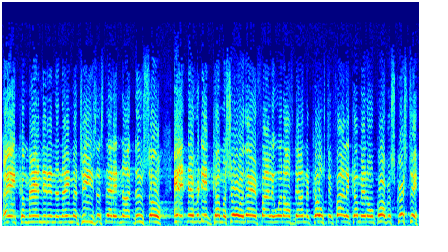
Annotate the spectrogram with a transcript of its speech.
They commanded in the name of Jesus that it not do so, and it never did come ashore there. It finally went off down the coast and finally come in on Corpus Christi.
